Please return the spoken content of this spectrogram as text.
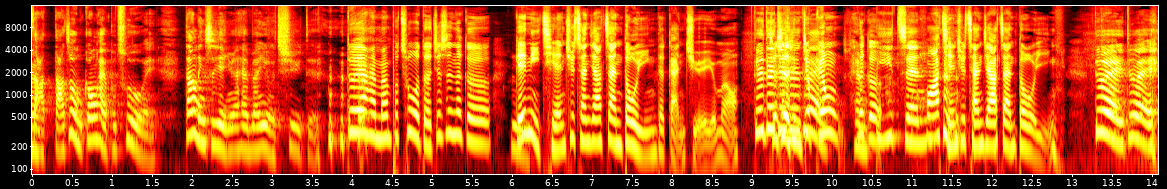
打打这种工还不错哎，当临时演员还蛮有趣的。对啊，还蛮不错的，就是那个给你钱去参加战斗营的感觉，有没有？对 对对，对，对，就是你就不用那个逼真花钱去参加战斗营。对 对，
